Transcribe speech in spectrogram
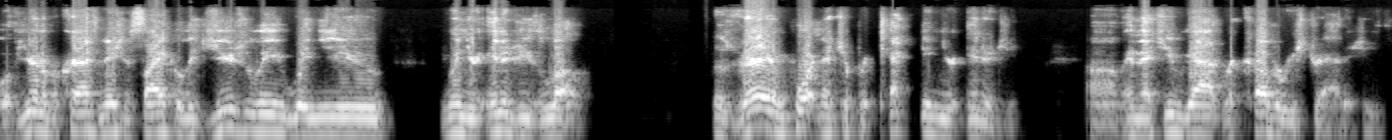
or if you're in a procrastination cycle, it's usually when you when your energy is low. So it's very important that you're protecting your energy um, and that you've got recovery strategies.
